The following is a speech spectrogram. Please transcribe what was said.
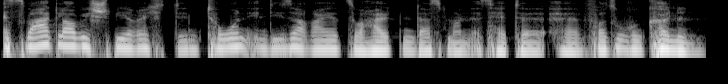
es war, glaube ich, schwierig, den Ton in dieser Reihe zu halten, dass man es hätte äh, versuchen können.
